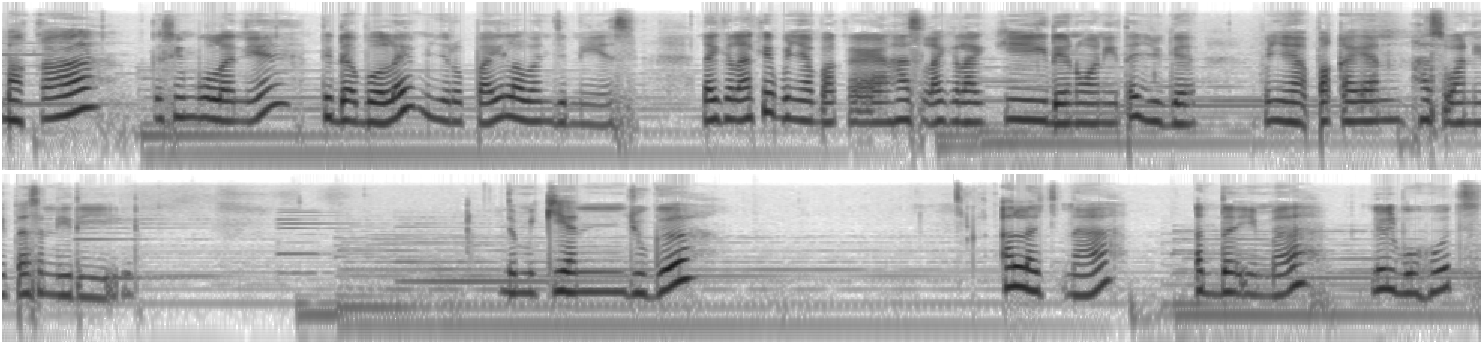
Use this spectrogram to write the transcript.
Maka kesimpulannya tidak boleh menyerupai lawan jenis. Laki-laki punya pakaian khas laki-laki dan wanita juga punya pakaian khas wanita sendiri. Demikian juga al-lajnah ad-daimah lil buhuts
